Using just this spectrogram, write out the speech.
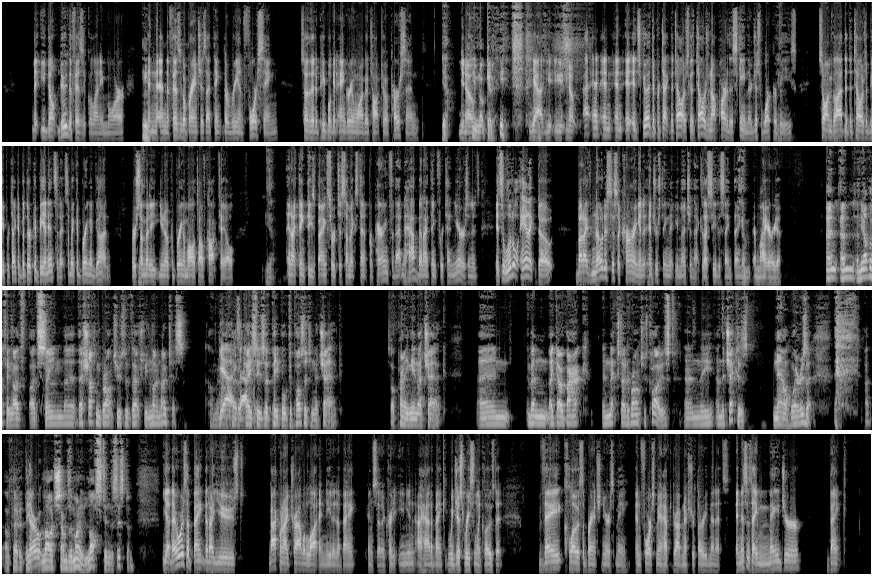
that you don't do the physical anymore. Mm. And then the physical branches, I think they're reinforcing so that if people get angry and want to go talk to a person, yeah, you know, you're not getting. yeah, you, you, you know, and and and it's good to protect the tellers because the tellers are not part of the scheme; they're just worker yeah. bees. So I'm glad that the tellers would be protected. But there could be an incident; somebody could bring a gun, or somebody yeah. you know could bring a Molotov cocktail. Yeah, and I think these banks are to some extent preparing for that, and have been, I think, for ten years. And it's it's a little anecdote but I've noticed this occurring, and it's mm. interesting that you mentioned that because I see the same thing in, in, my area. And and and the other thing I've I've seen they're, they're shutting branches with virtually no notice. I mean, yeah, I've heard exactly. of cases of people depositing a check, so paying in a check, and then they go back, and next day the branch is closed, and the and the check is now where is it? I've heard of people there, large sums of money lost in the system. Yeah, there was a bank that I used back when I traveled a lot and needed a bank instead of credit union, I had a bank. We just recently closed it. They closed the branch nearest me and forced me to have to drive an extra 30 minutes. And this is a major bank.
